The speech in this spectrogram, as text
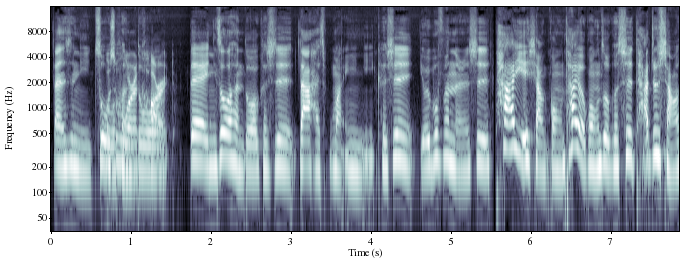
但是你做很 work 多 hard。对你做了很多，可是大家还是不满意你。可是有一部分的人是，他也想工，他有工作，可是他就想要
